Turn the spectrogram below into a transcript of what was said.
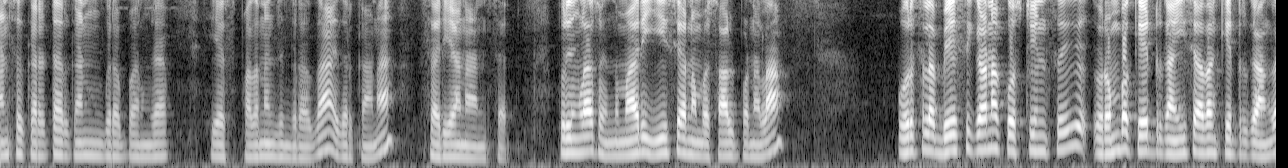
ஆன்சர் கரெக்டாக இருக்கான்னு பாருங்க. எஸ் பதினஞ்சுங்கிறது தான் இதற்கான சரியான ஆன்சர் புரியுதுங்களா? ஸோ இந்த மாதிரி ஈஸியாக நம்ம சால்வ் பண்ணலாம். ஒரு சில பேசிக்கான கொஸ்டின்ஸு ரொம்ப கேட்டிருக்காங்க ஈஸியாக தான் கேட்டிருக்காங்க.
